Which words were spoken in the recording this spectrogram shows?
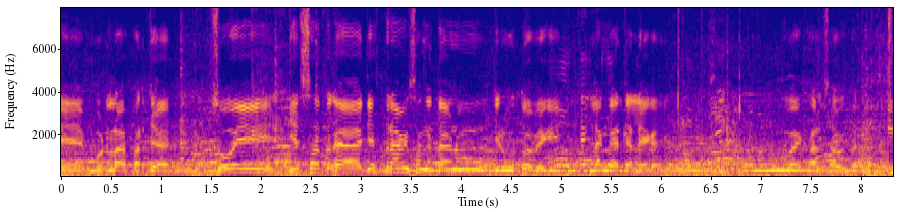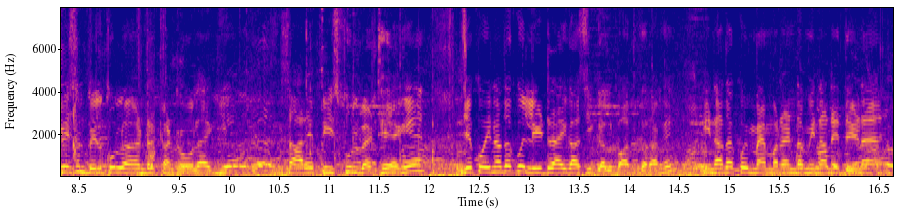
ਇਹ ਮੁੱਢਲਾ ਫਰਜ਼ ਹੈ। ਸੋ ਇਹ ਜਿਸ ਜਿਸ ਤਰ੍ਹਾਂ ਵੀ ਸੰਗਤਾਂ ਨੂੰ ਜ਼ਰੂਰਤ ਹੋਵੇਗੀ ਲੰਗਰ ਚੱਲੇਗਾ ਜੀ ਵਾਹਿਗੁਰੂ ਖਾਲਸਾ ਵਾਹਿਗੁਰੂ ਫਤਿਹ ਸਿਚੁਏਸ਼ਨ ਬਿਲਕੁਲ ਅੰਡਰ ਕੰਟਰੋਲ ਹੈਗੀ ਹੈ। ਸਾਰੇ ਪੀਸਫੁਲ ਬੈਠੇ ਹੈਗੇ ਆ ਜੇ ਕੋਈ ਇਹਨਾਂ ਦਾ ਕੋਈ ਲੀਡਰ ਆਏਗਾ, ਅਸੀਂ ਗੱਲਬਾਤ ਕਰਾਂਗੇ। ਇਹਨਾਂ ਦਾ ਕੋਈ ਮੈਮੋਰੈਂਡਮ ਇਹਨਾਂ ਨੇ ਦੇਣਾ ਹੈ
